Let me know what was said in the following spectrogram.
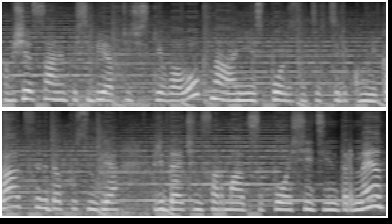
Вообще сами по себе оптические волокна, они используются в телекоммуникациях, допустим, для передачи информации по сети интернет.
